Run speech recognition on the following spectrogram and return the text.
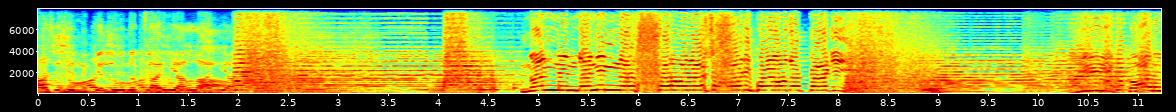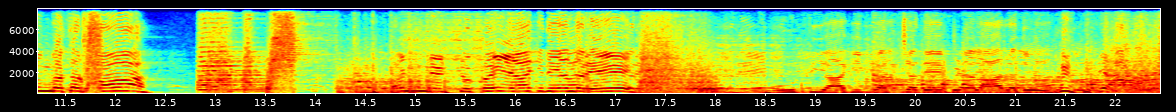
ಆಸ್ತಿಯನ್ನು ಗೆಲ್ಲುವುದಕ್ಕಾಗಿ ಅಲ್ಲ ನನ್ನಿಂದ ನಿನ್ನ ಸರ್ವನಾಶ ಮಾಡಿಕೊಳ್ಳುವುದಕ್ಕಾಗಿ. ಈ ಕಾಳಿಂಗ ಸರ್ಪ ಕಣ್ಣಿಟ್ಟು ಕೈ ಹಾಕಿದೆ ಅಂದರೆ ಪೂರ್ತಿಯಾಗಿ ಕಚ್ಚದೆ ಬಿಡಲಾರದು.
